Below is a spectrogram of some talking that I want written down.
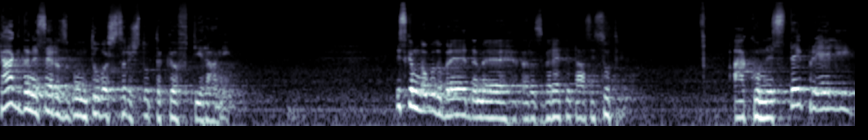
Как да не се разбунтуваш срещу такъв тирани? Искам много добре да ме разберете тази сутрин. Ако не сте приели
